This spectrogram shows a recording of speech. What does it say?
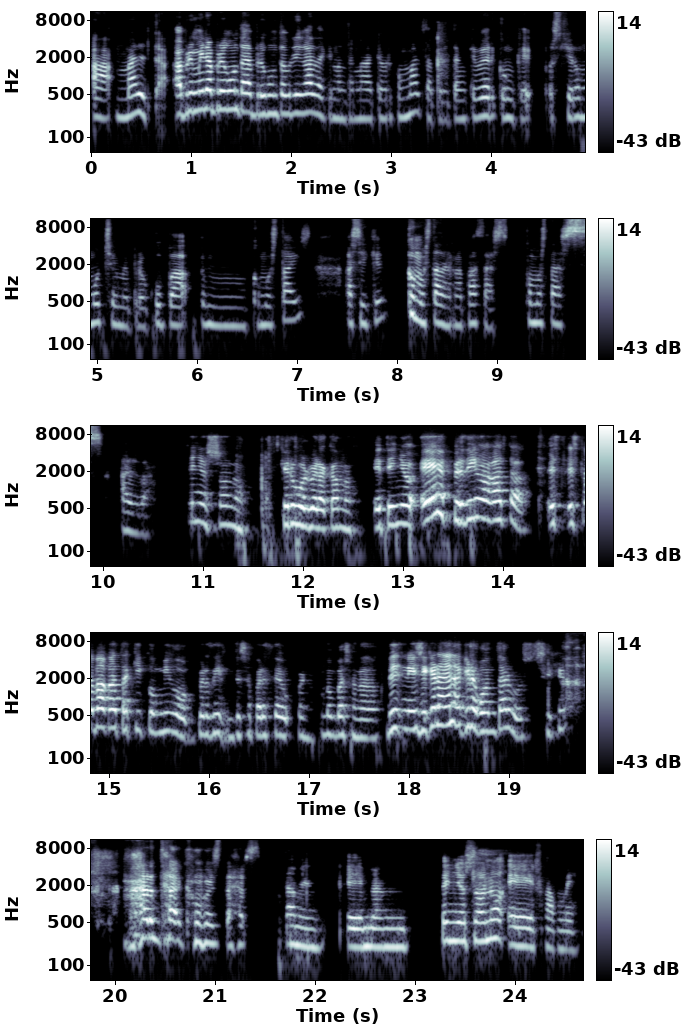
a Malta. A primeira pregunta é a pregunta obrigada que non ten nada que ver con Malta, pero ten que ver con que os quero mucho e me preocupa mm, um, como estáis, así que como estades rapazas? Como estás, Alba? Teño sono, quero volver á cama. E teño, eh, perdín a gata. Est estaba a gata aquí comigo, perdí, desapareceu. Bueno, non pasa nada. De ni siquiera ela quero contarvos. Sí que... Marta, como estás? Tamén, eh, teño sono e eh, fame.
